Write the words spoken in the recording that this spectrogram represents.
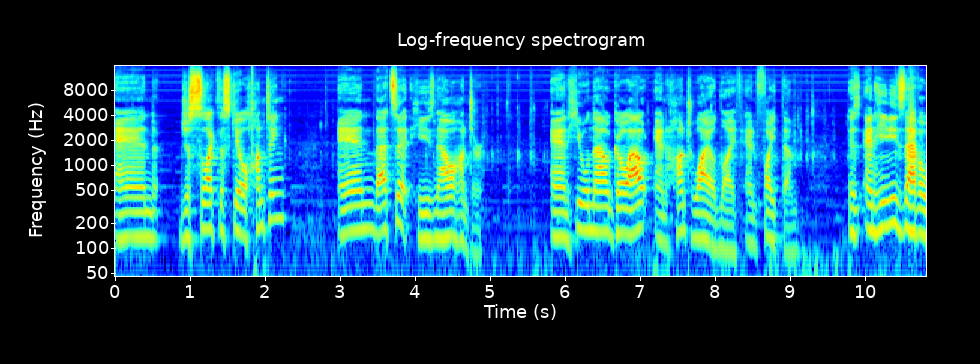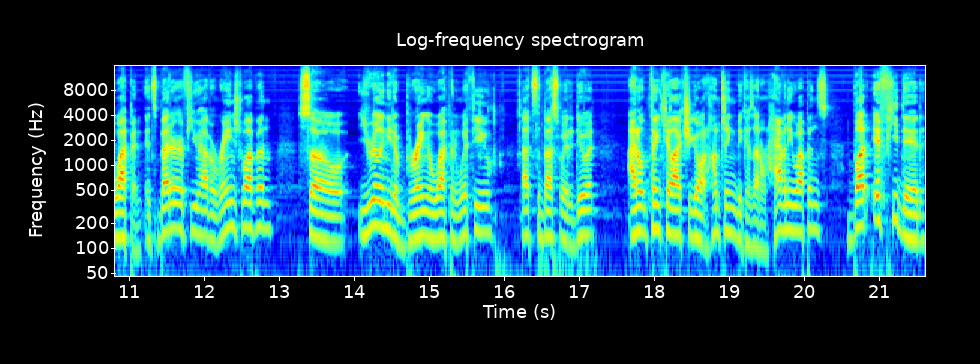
And just select the skill hunting, and that's it. He's now a hunter. And he will now go out and hunt wildlife and fight them. And he needs to have a weapon. It's better if you have a ranged weapon, so you really need to bring a weapon with you. That's the best way to do it. I don't think he'll actually go out hunting because I don't have any weapons. But if he did,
